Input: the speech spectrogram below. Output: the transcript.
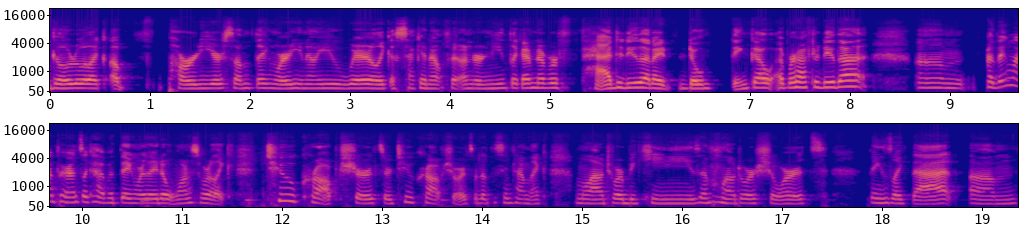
go to like a party or something where you know you wear like a second outfit underneath. Like i've never had to do that. I don't think i'll ever have to do that. Um i think my parents like have a thing where they don't want us to wear like two cropped shirts or two cropped shorts but at the same time like i'm allowed to wear bikinis i'm allowed to wear shorts things like that. Um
